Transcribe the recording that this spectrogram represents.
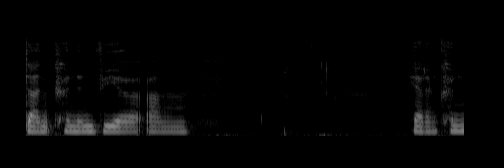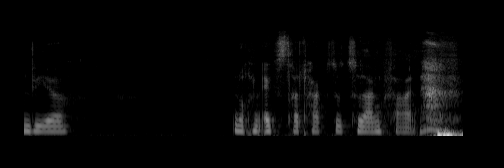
dann können wir, ähm, ja, dann können wir noch einen extra Tag sozusagen fahren.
